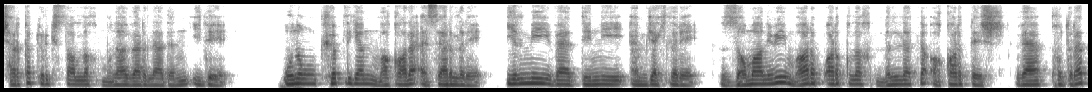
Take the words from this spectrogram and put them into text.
sharqi turkistonlik munavvarlardan edi. Uning ko'plagan maqola asarlari ilmiy va diniy amgaklari zamonaviy ma'rif orqali millatni oqartish va qudrat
